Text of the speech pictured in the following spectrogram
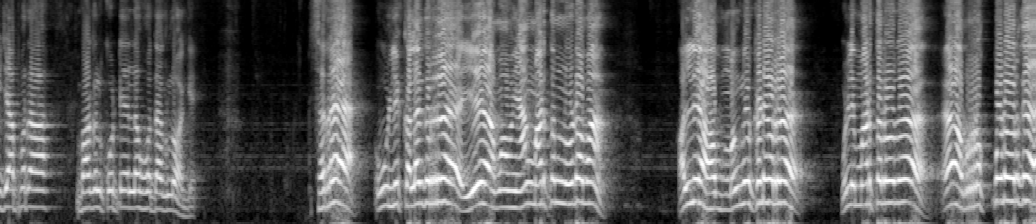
ಬಿಜಾಪುರ ಬಾಗಲಕೋಟೆ ಎಲ್ಲ ಹೋದಾಗಲೂ ಹಾಗೆ. ಸರ ಉಳ್ಳಿ ಕಲಾವಿದ್ರ ಏ, ಅವ ಹೆಂಗೆ ಮಾಡ್ತಾನ ನೋಡವ ಅಲ್ಲಿ ಮಂಗ್ಳೂರು ಕಡೆಯವ್ರ ಉಳ್ಳಿ ಮಾಡ್ತಾರವ್ರ ಏ, ಅವ್ರು ರೊಕ್ಕ ಕೊಡೋರ್ಗೆ.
